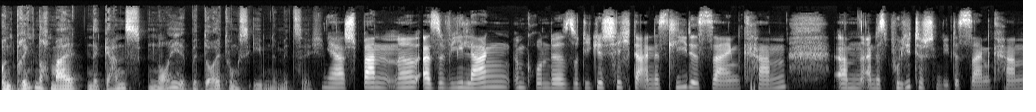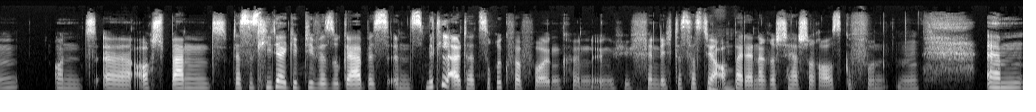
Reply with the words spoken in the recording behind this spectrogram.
und bringt nochmal eine ganz neue Bedeutungsebene mit sich. Ja, spannend, ne? Also wie lang im Grunde so die Geschichte eines Liedes sein kann, ähm, eines politischen Liedes sein kann und äh, auch spannend, dass es Lieder gibt, die wir sogar bis ins Mittelalter zurückverfolgen können, irgendwie, finde ich. Das hast du ja auch Mhm. bei deiner Recherche rausgefunden. Ähm,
